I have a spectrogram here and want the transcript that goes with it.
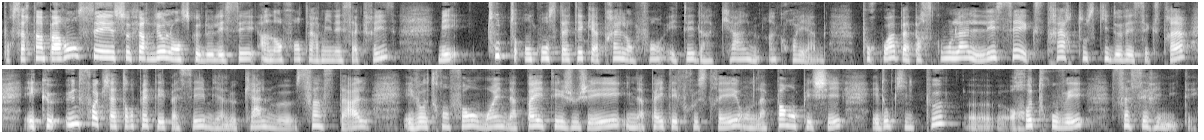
pour certains parents, c'est se faire violence que de laisser un enfant terminer sa crise, mais toutes ont constaté qu'après, l'enfant était d'un calme incroyable. Pourquoi? Bah, Parce qu'on l'a laissé extraire tout ce qui devait s'extraire et qu'une fois que la tempête est passée, eh le calme s'installe et votre enfant, au moins, il n'a pas été jugé, il n'a pas été frustré, on ne l'a pas empêché et donc il peut euh, retrouver sa sérénité.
